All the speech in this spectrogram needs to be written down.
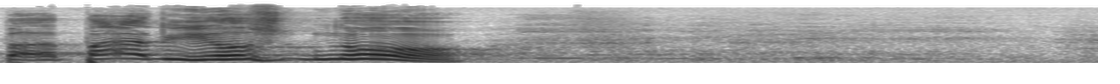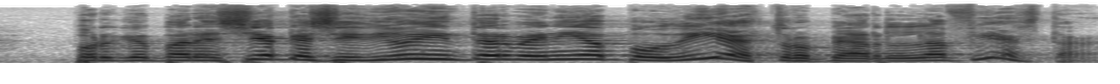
papá, Dios no porque parecía que si Dios intervenía podía estropearle la fiesta.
